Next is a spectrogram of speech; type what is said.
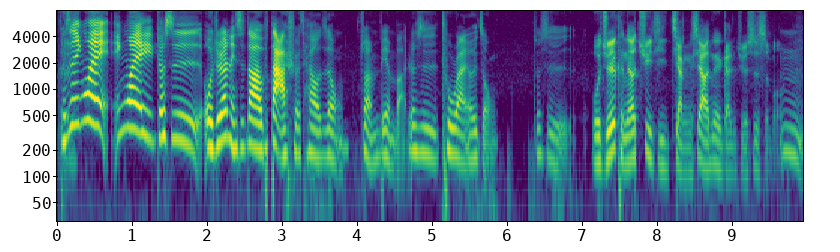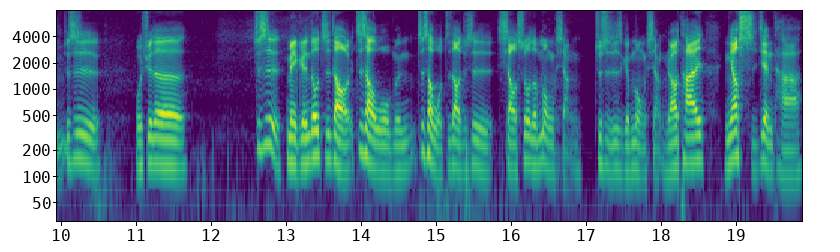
可是因为因为就是我觉得你是到大学才有这种转变吧，就是突然有一种就是，我觉得可能要具体讲一下那个感觉是什么，嗯，就是我觉得就是每个人都知道，至少我们至少我知道，就是小时候的梦想就是这是个梦想，然后他你要实践它。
